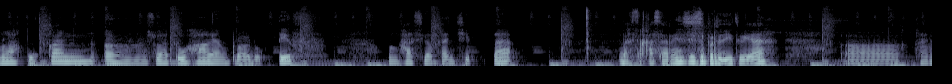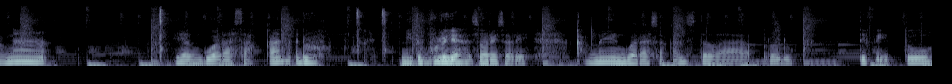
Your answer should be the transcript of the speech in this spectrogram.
melakukan uh, suatu hal yang produktif menghasilkan cipta. Bahasa kasarnya sih seperti itu ya. Uh, karena yang gue rasakan aduh gitu dulu ya sorry sorry. Karena yang gue rasakan setelah produktif itu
